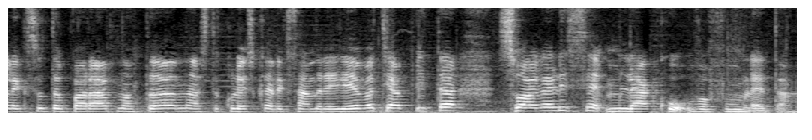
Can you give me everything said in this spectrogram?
Алекс от апаратната, нашата колежка Александра Илева. Тя пита, слага ли се мляко в омлета?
